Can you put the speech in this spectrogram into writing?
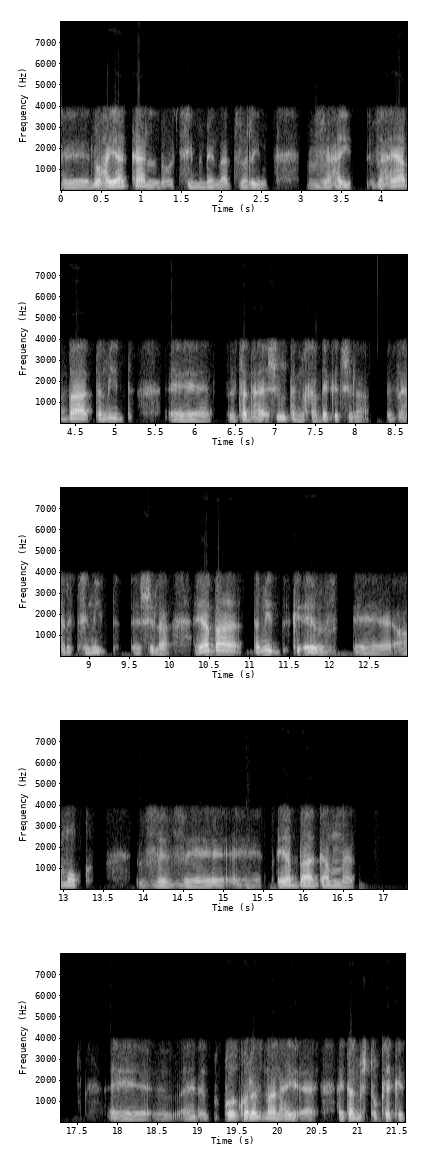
ולא היה קל להוציא ממנה דברים, והיה, והיה בה תמיד לצד האישיות המחבקת שלה והרצינית אה, שלה, היה בה תמיד כאב אה, עמוק, והיה בה גם כל, הזמן הי, הייתה משתוקקת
